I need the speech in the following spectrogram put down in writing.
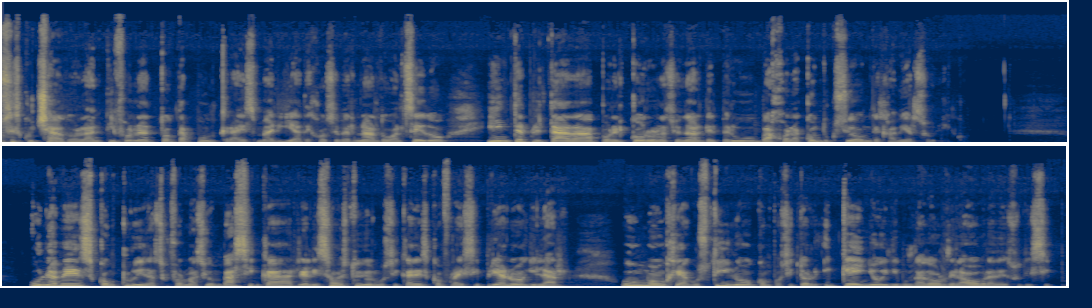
Hemos escuchado la antífona Tota Pulcra es María de José Bernardo Alcedo, interpretada por el Coro Nacional del Perú bajo la conducción de Javier Zúñigo. Una vez concluida su formación básica, realizó estudios musicales con Fray Cipriano Aguilar, un monje agustino, compositor iqueño y divulgador de la obra de su discípulo.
